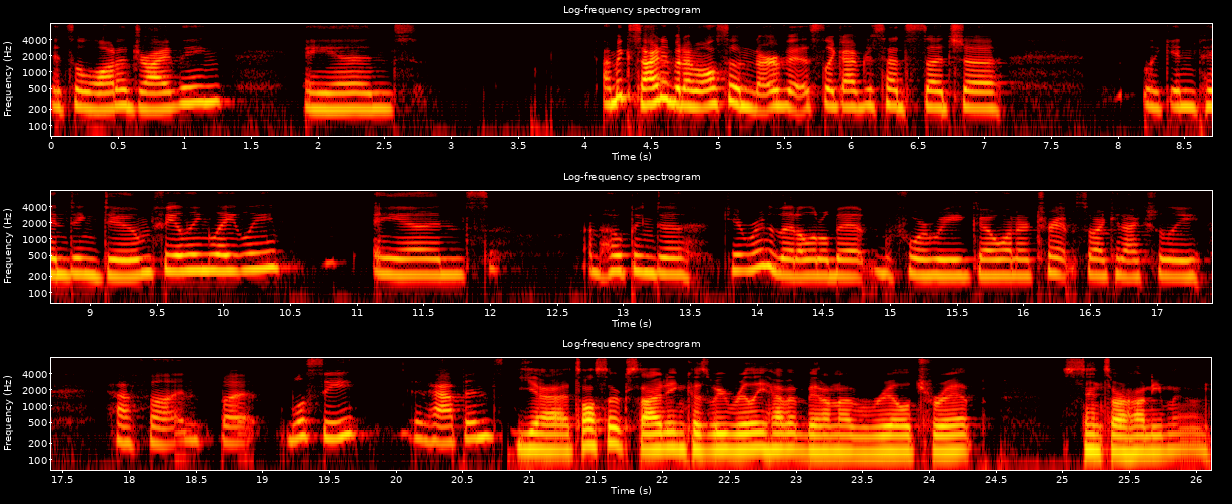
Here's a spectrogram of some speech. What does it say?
It's a lot of driving and I'm excited but I'm also nervous. Like I've just had such a like impending doom feeling lately and I'm hoping to get rid of it a little bit before we go on our trip so I can actually have fun. But we'll see. It happens. Yeah, it's also exciting because we really haven't been on a real trip since our honeymoon.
